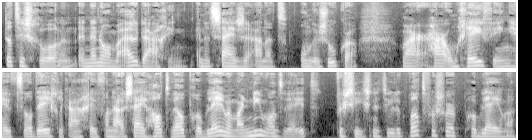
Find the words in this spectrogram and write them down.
dat is gewoon een, een, enorme uitdaging. En dat zijn ze aan het onderzoeken. Maar haar omgeving heeft wel degelijk aangegeven van... nou, zij had wel problemen, maar niemand weet precies natuurlijk wat voor soort problemen.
